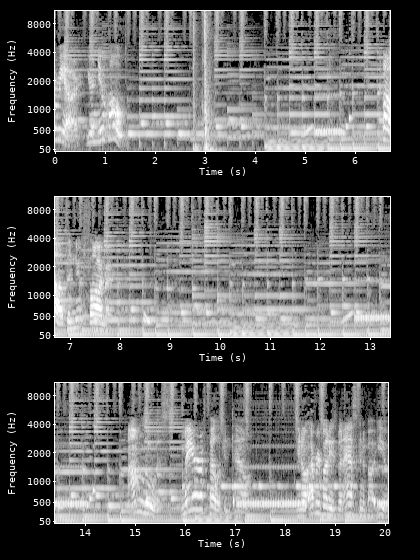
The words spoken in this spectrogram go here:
Here we are, your new home. Ah, the new farmer. I'm Lewis, mayor of Pelican Town. You know, everybody's been asking about you.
